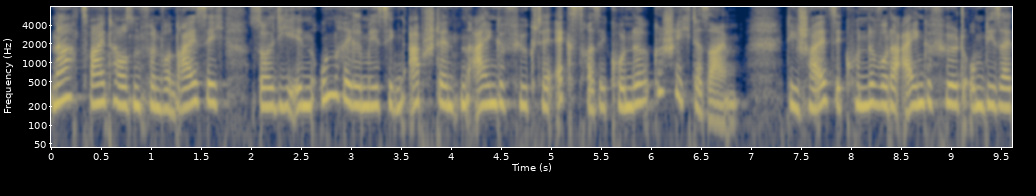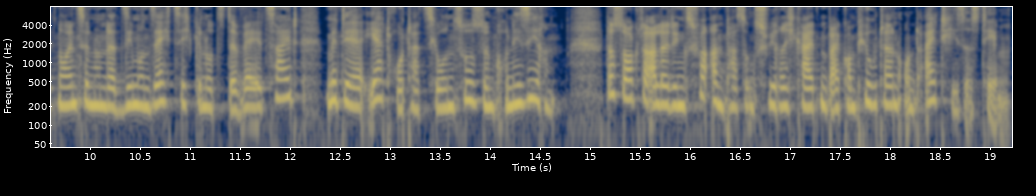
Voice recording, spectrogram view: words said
Nach 2035 soll die in unregelmäßigen Abständen eingefügte Extrasekunde Geschichte sein. Die Schaltsekunde wurde eingeführt, um die seit 1967 genutzte Weltzeit mit der Erdrotation zu synchronisieren. Das sorgte allerdings für Anpassungsschwierigkeiten bei Computern und IT-Systemen.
